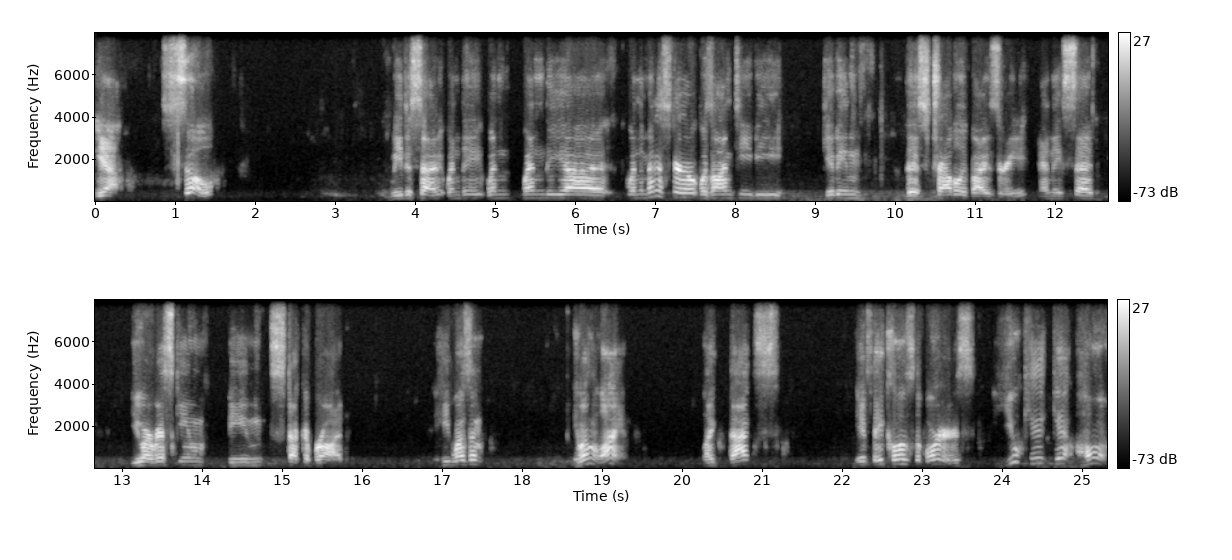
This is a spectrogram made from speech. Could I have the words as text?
Yeah. So we decided when they when when the uh, when the minister was on TV giving this travel advisory, and they said you are risking being stuck abroad. He wasn't he wasn't lying. Like that's if they close the borders, you can't get home.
